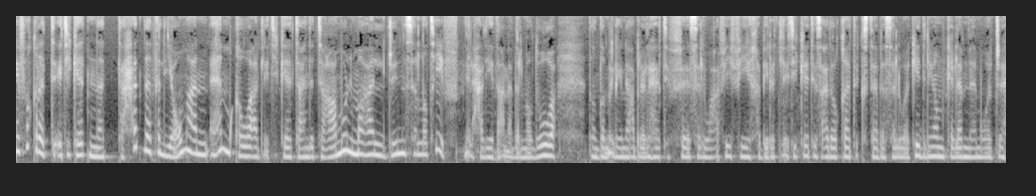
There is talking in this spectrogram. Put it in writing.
في فقرة اتيكيت نتحدث اليوم عن أهم قواعد الإتيكيت عند التعامل مع الجنس اللطيف. للحديث عن هذا الموضوع تنضم إلينا عبر الهاتف سلوى عفيفي خبيرة الإتيكيت. يسعد أوقاتك أستاذة سلوى. أكيد اليوم كلامنا موجه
